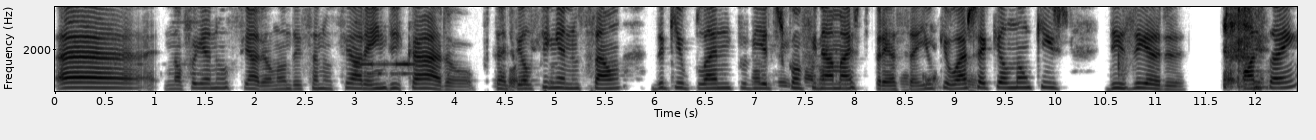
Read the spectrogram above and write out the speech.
a. Não foi anunciar, ele não disse anunciar, é indicar. Ou, portanto, ele tinha noção de que o plano podia desconfinar tá bem. mais depressa. E o que eu acho é que ele não quis dizer ontem,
